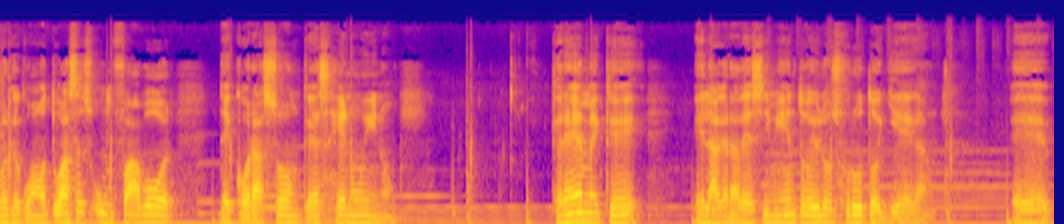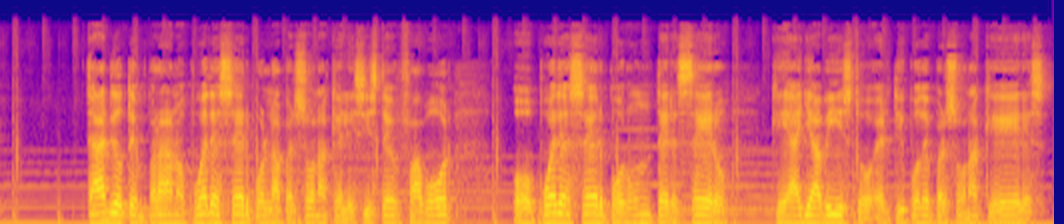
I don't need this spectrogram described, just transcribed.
Porque cuando tú haces un favor de corazón que es genuino, créeme que el agradecimiento y los frutos llegan. Eh, tarde o temprano puede ser por la persona que le hiciste el favor o puede ser por un tercero que haya visto el tipo de persona que eres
